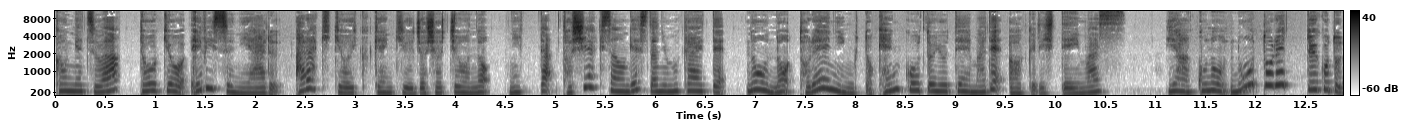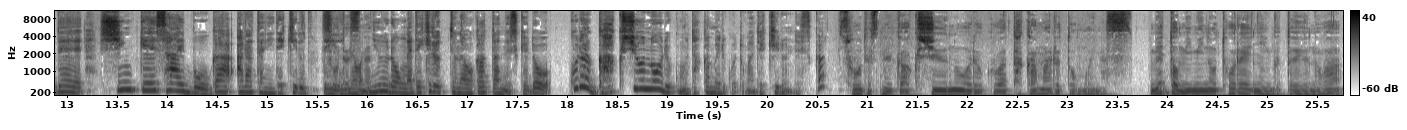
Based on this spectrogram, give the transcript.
今月は東京恵比寿にある荒木教育研究所所長の新田俊明さんをゲストに迎えて脳のトレーニングと健康というテーマでお送りしています。いや、この脳トレっていうことで神経細胞が新たにできるっていうの、ね、ニューロンができるっていうのは分かったんですけど、これは学習能力も高めることができるんですか？そうですね。学習能力は高まると思います。目と耳のトレーニングというのは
